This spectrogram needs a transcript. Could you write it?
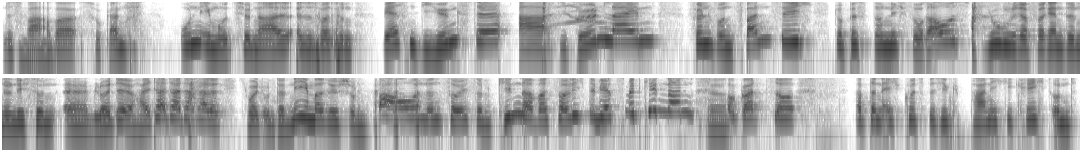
Das war Mhm. aber so ganz unemotional. Also es war so ein, wer ist denn die Jüngste? Ah, die Böhnlein, 25, du bist noch nicht so raus, Jugendreferentin und ich so ein, äh, Leute, halt, halt, halt, halt, halt. Ich wollte unternehmerisch und bauen und so. Ich so ein Kinder, was soll ich denn jetzt mit Kindern? Oh Gott, so. Hab dann echt kurz ein bisschen Panik gekriegt und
